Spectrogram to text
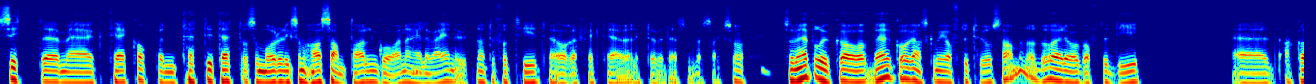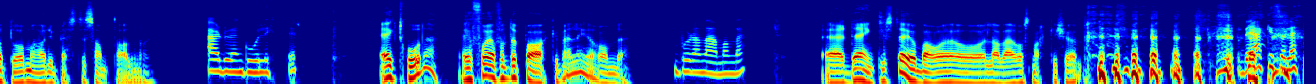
sitter med tekoppen tett i tett, og så må du liksom ha samtalen gående hele veien uten at du får tid til å reflektere litt over det som blir sagt. Så, så vi bruker Vi går ganske mye ofte tur sammen, og da er det òg ofte de eh, Akkurat da vi har de beste samtalene òg. Er du en god lytter? Jeg tror det. Jeg får iallfall tilbakemeldinger om det. Hvordan er man det? Eh, det enkleste er jo bare å la være å snakke sjøl. det er ikke så lett.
